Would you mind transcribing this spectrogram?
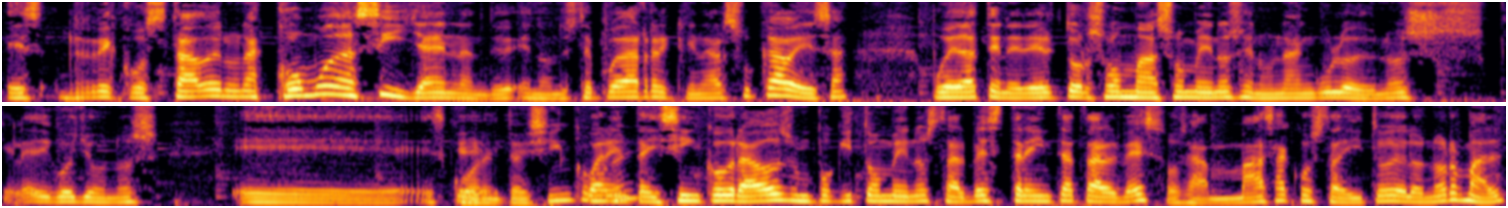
Es recostado en una cómoda silla en, donde usted pueda reclinar su cabeza, pueda tener el torso más o menos en un ángulo de unos, ¿qué le digo yo? Unos eh, es que 45, 45 grados, un poquito menos, tal vez 30 tal vez, o sea, más acostadito de lo normal,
